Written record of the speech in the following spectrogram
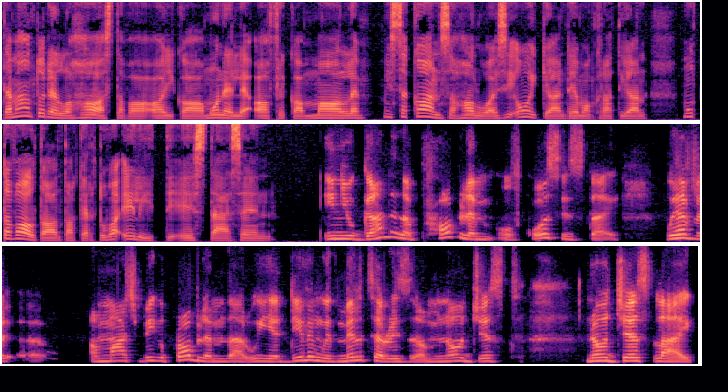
Tämä on todella haastavaa aikaa monelle Afrikan maalle, missä kansa haluaisi oikean demokratian, mutta valtaan takertuva eliitti estää sen. In Uganda, the problem, of course, is that we have a, much bigger problem that we are dealing with militarism, not just not just like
